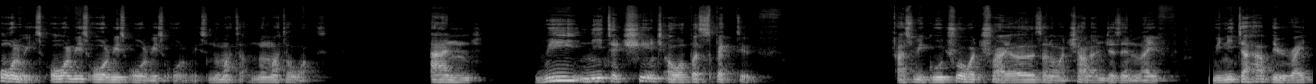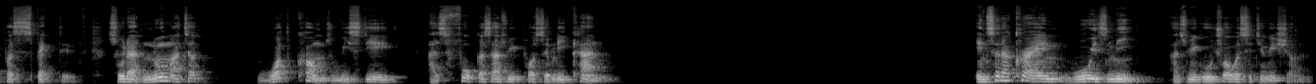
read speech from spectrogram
Always, always, always, always, always, no matter, no matter what. And we need to change our perspective as we go through our trials and our challenges in life. We need to have the right perspective so that no matter what comes, we stay as focused as we possibly can Instead of crying, woe is me, as we go through our situation,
